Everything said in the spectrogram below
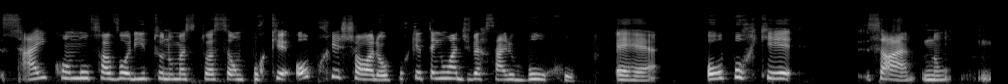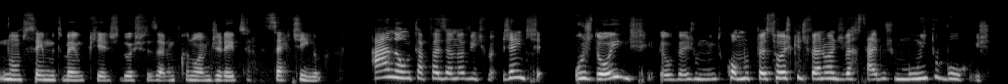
sai como favorito numa situação porque ou porque chora, ou porque tem um adversário burro, é, ou porque, sei lá, não, não sei muito bem o que eles dois fizeram, porque eu não lembro direito certinho. Ah, não, tá fazendo a vítima. Gente, os dois eu vejo muito como pessoas que tiveram adversários muito burros.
